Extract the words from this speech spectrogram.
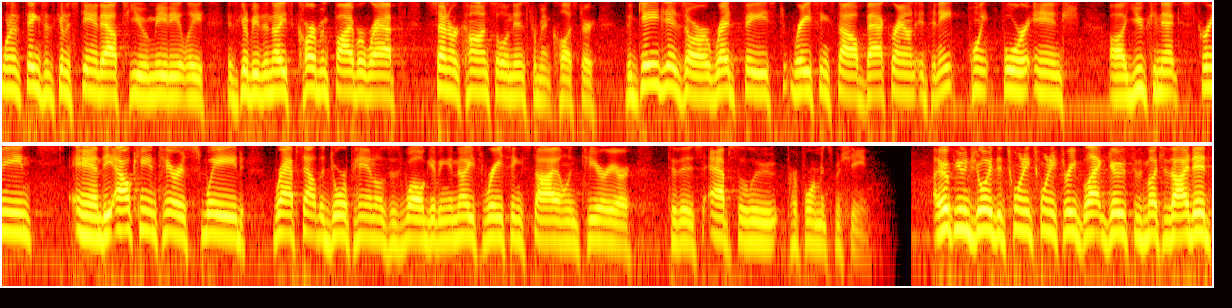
one of the things that's going to stand out to you immediately is going to be the nice carbon fiber wrapped center console and instrument cluster. The gauges are a red-faced racing style background. It's an 8.4 inch uh, Uconnect screen and the Alcantara suede wraps out the door panels as well, giving a nice racing style interior to this absolute performance machine. I hope you enjoyed the 2023 Black Ghost as much as I did.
